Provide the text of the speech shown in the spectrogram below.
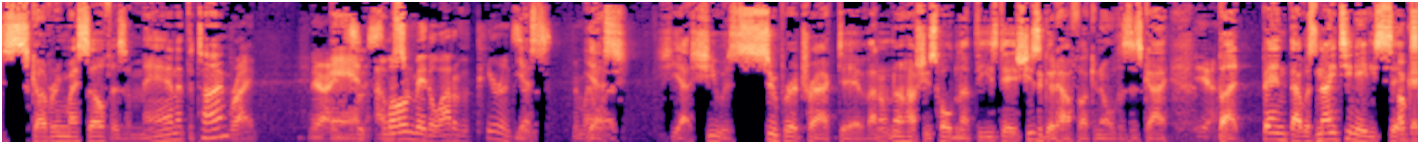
discovering myself as a man at the time. Right. Yeah. And So I was- made a lot of appearances Yes. in my yes. life. Yes, she was super attractive. I don't know how she's holding up these days. She's a good how fucking old is this guy? Yeah. But Ben, that was 1986. Okay,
